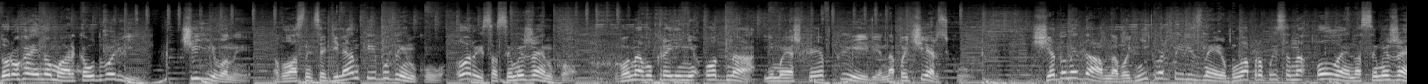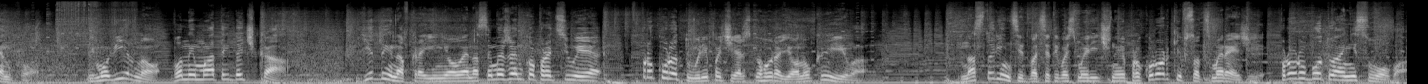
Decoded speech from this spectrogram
дорога іномарка у дворі. Чиї вони? Власниця ділянки і будинку Лариса Семиженко. Вона в Україні одна і мешкає в Києві на Печерську. Ще донедавна в одній квартирі з нею була прописана Олена Семиженко. Ймовірно, вони мати й дочка. Єдина в країні Олена Семиженко працює в прокуратурі Печерського району Києва. На сторінці 28-річної прокурорки в соцмережі про роботу ані слова.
